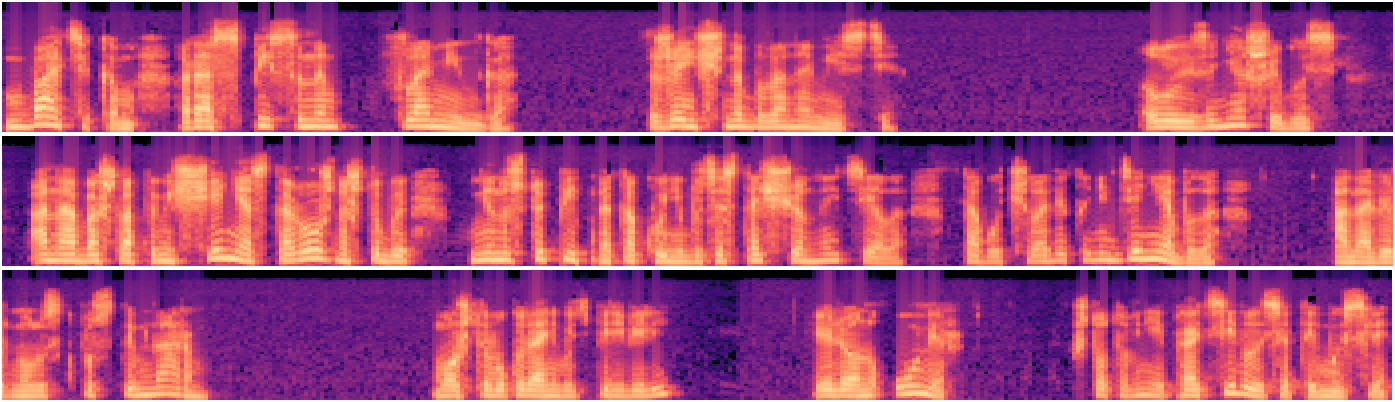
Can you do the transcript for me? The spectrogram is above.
батиком, расписанным фламинго. Женщина была на месте. Луиза не ошиблась. Она обошла помещение осторожно, чтобы не наступить на какое-нибудь истощенное тело. Того человека нигде не было. Она вернулась к пустым нарам. Может, его куда-нибудь перевели? Или он умер? Что-то в ней противилось этой мысли.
